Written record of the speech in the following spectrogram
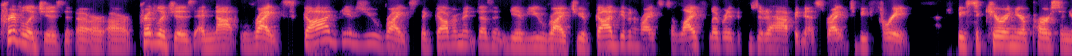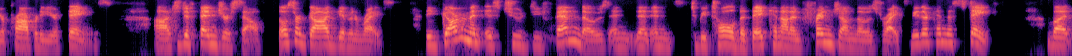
privileges or, or, privileges and not rights. God gives you rights. The government doesn't give you rights. You have God-given rights to life, liberty, the pursuit of happiness, right? To be free, to be secure in your person, your property, your things, uh, to defend yourself. Those are God-given rights. The government is to defend those and, and, and to be told that they cannot infringe on those rights. Neither can the state. But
